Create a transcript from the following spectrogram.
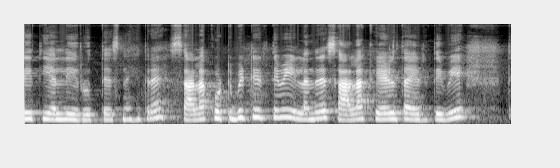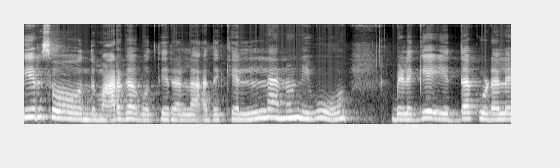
ರೀತಿಯಲ್ಲಿ ಇರುತ್ತೆ ಸ್ನೇಹಿತರೆ. ಸಾಲ ಕೊಟ್ಬಿಟ್ಟಿರ್ತೀವಿ, ಇಲ್ಲಾಂದರೆ ಸಾಲ ಕೇಳ್ತಾ ಇರ್ತೀವಿ. ತೀರಿಸೋ ಒಂದು ಮಾರ್ಗ ಗೊತ್ತಿರಲ್ಲ. ಅದಕ್ಕೆಲ್ಲನೂ ನೀವು ಬೆಳಗ್ಗೆ ಎದ್ದ ಕೂಡಲೇ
